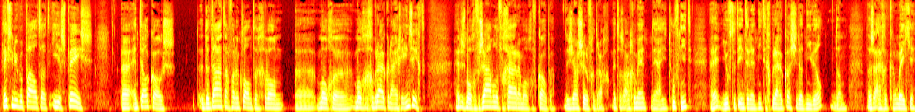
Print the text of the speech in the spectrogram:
heeft hij nu bepaald dat ISP's uh, en telco's de data van hun klanten gewoon uh, mogen, mogen gebruiken naar eigen inzicht? dus mogen verzamelen, vergaren, mogen verkopen. Dus jouw surfgedrag. Met als argument, nou ja, het hoeft niet. je hoeft het internet niet te gebruiken als je dat niet wil. Dan, dat is eigenlijk een beetje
